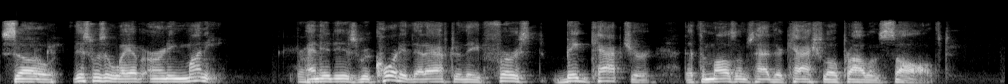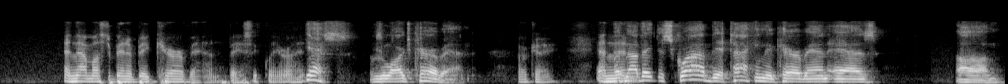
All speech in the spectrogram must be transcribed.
So okay. this was a way of earning money. Right. And it is recorded that after the first big capture, that the Muslims had their cash flow problems solved. And that must have been a big caravan, basically, right? Yes, it was a large caravan. Okay. And but then, now they described the attacking the caravan as um,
